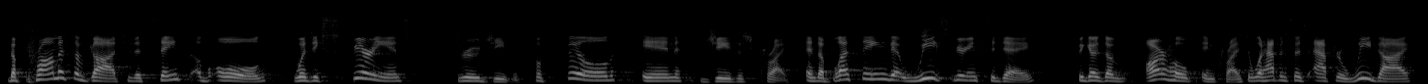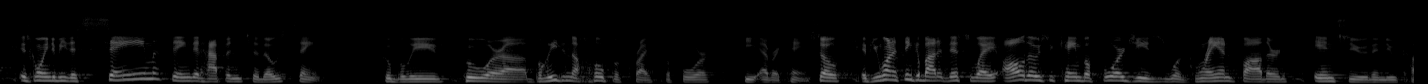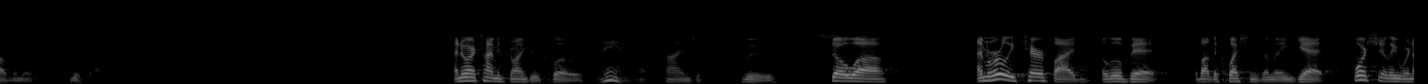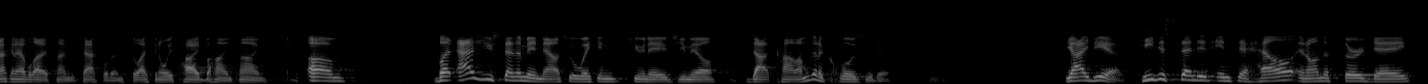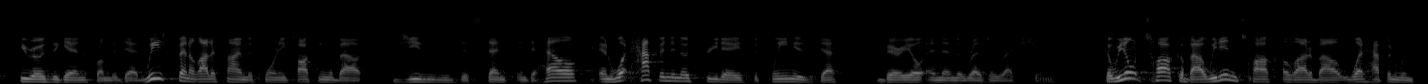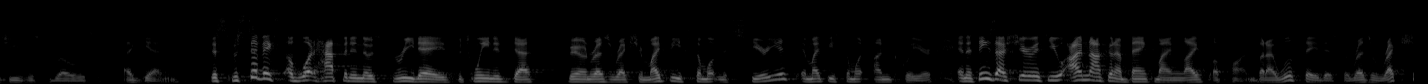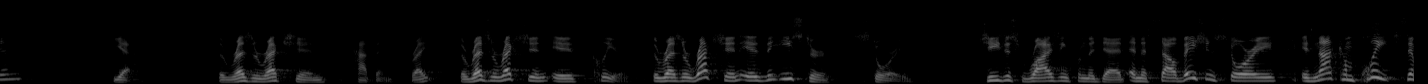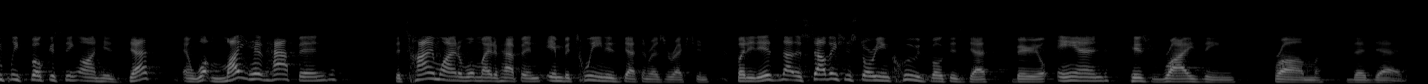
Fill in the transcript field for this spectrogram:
The promise of God to the saints of old was experienced through Jesus, fulfilled in Jesus Christ. And the blessing that we experience today because of our hope in Christ and what happens to us after we die is going to be the same thing that happened to those saints who believed who were uh, believed in the hope of Christ before he ever came. So, if you want to think about it this way, all those who came before Jesus were grandfathered into the new covenant with us. I know our time is drawing to a close. Man, that time just flew. So, uh, I'm really terrified a little bit about the questions I'm going to get. Fortunately, we're not going to have a lot of time to tackle them, so I can always hide behind time. Um, but as you send them in now to awakenqa at gmail.com, I'm going to close with this. The idea, he descended into hell, and on the third day, he rose again from the dead. We spent a lot of time this morning talking about Jesus' descent into hell and what happened in those three days between his death, burial, and then the resurrection. So we don't talk about, we didn't talk a lot about what happened when Jesus rose again. The specifics of what happened in those three days between his death, burial, and resurrection might be somewhat mysterious. It might be somewhat unclear. And the things I share with you, I'm not going to bank my life upon. But I will say this the resurrection, yeah, the resurrection happened, right? The resurrection is clear. The resurrection is the Easter story. Jesus rising from the dead. And the salvation story is not complete simply focusing on his death and what might have happened, the timeline of what might have happened in between his death and resurrection. But it is not, the salvation story includes both his death, burial, and his rising from the dead.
